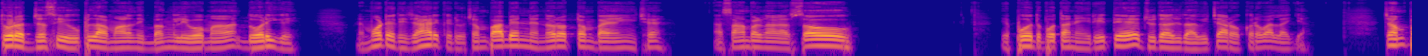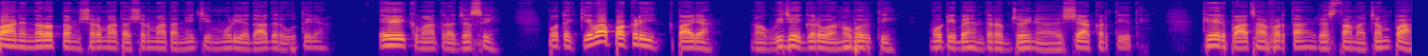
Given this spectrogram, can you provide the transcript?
તુરત જસી ઉપલા માળની બંગલીઓમાં દોડી ગઈ અને મોટેથી જાહેર કર્યું ચંપાબેન ને નરોત્તમભાઈ અહીં છે. આ સાંભળનારા સૌ એ પોત પોતાની રીતે જુદા જુદા વિચારો કરવા લાગ્યા. ચંપા અને નરોત્તમ શરમાતા શરમાતા નીચી મૂડીએ દાદર ઉતર્યા. એકમાત્ર જસી પોતે કેવા પકડી પાડ્યા? નો વિજય ગર્વ અનુભવતી મોટી બહેન તરફ જોઈને હસ્યા કરતી હતી. ઘેર પાછા ફરતા રસ્તામાં ચંપા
